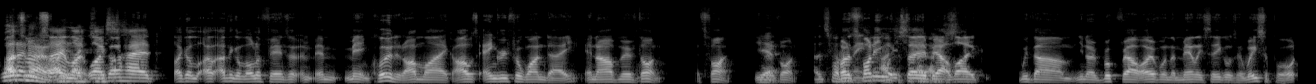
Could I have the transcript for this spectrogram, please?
Well, I that's don't what know. I'm saying. I- I like, like I had, like, a, I think a lot of fans, and, and me included, I'm like, I was angry for one day, and I've moved on. It's fine. You Yeah, move on. that's what But I it's mean. funny what you say about just- like with um, you know, Brookvale over on the Manly Seagulls that we support.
